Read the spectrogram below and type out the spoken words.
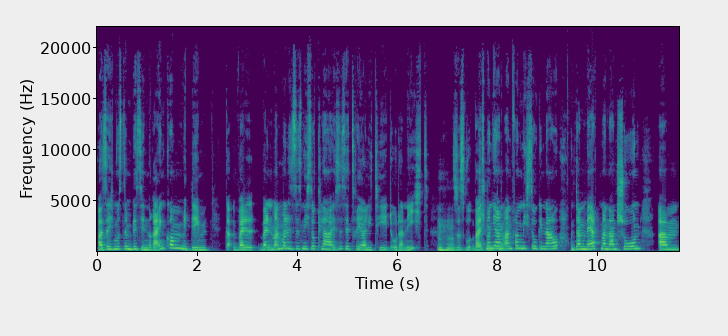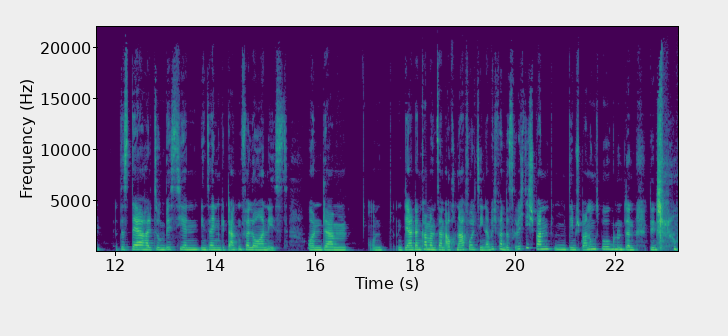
Also ich musste ein bisschen reinkommen mit dem, weil, weil manchmal ist es nicht so klar, ist es jetzt Realität oder nicht. Mhm. Also das weiß Stimmt, man ja, ja, am Anfang nicht so genau. Und dann merkt man dann schon, ähm, dass der halt so ein bisschen in seinen Gedanken verloren ist. Und, ähm, und der, dann kann man es dann auch nachvollziehen. Aber ich fand das richtig spannend mit dem Spannungsbogen und dann den Schluss.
